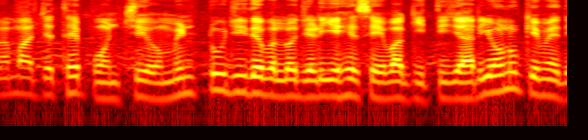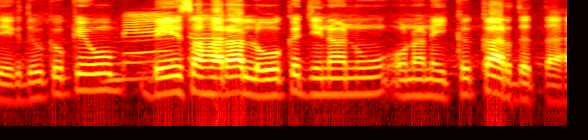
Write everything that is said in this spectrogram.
ਮੈਮ ਅੱਜ ਇੱਥੇ ਪਹੁੰਚੇ ਹੋ। ਮਿੰਟੂ ਜੀ ਦੇ ਵੱਲੋਂ ਜਿਹੜੀ ਇਹ ਸੇਵਾ ਕੀਤੀ ਜਾ ਰਹੀ ਹੈ ਉਹਨੂੰ ਕਿਵੇਂ ਦੇਖਦੇ ਹੋ? ਕਿਉਂਕਿ ਉਹ ਬੇਸਹਾਰਾ ਲੋਕ ਜਿਨ੍ਹਾਂ ਨੂੰ ਉਹਨਾਂ ਨੇ ਇੱਕ ਘਰ ਦਿੱਤਾ।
